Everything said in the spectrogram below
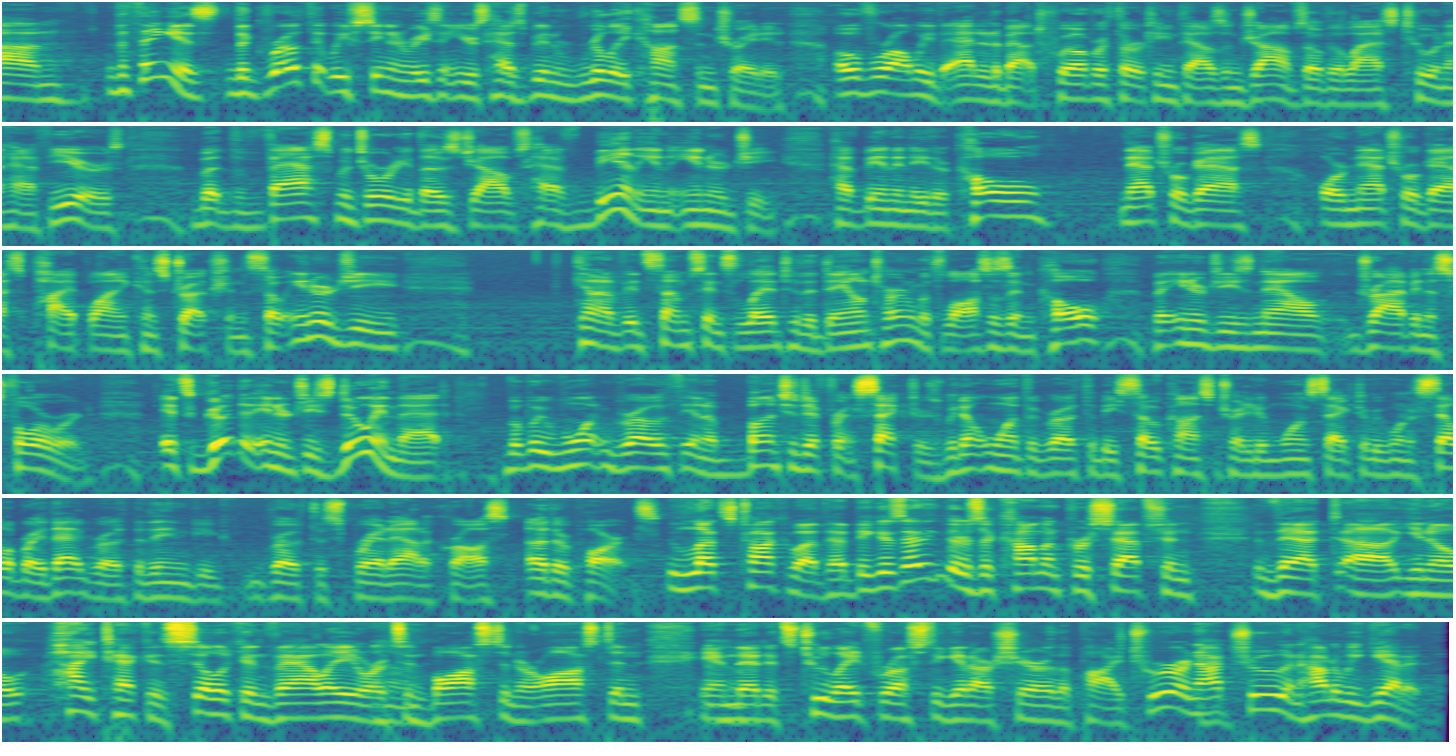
Um, the thing is, the growth that we've seen in recent years has been really concentrated. Overall, we've added about 12 or 13,000 jobs over the last two and a half years, but the vast majority of those jobs have been in energy, have been in either coal, natural gas, or natural gas pipeline construction. So energy kind of in some sense led to the downturn with losses in coal, but energy is now driving us forward. It's good that energy's doing that, but we want growth in a bunch of different sectors. We don't want the growth to be so concentrated in one sector. We want to celebrate that growth, but then get growth to spread out across other parts. Let's talk about that because I think there's a common perception that uh, you know high tech is Silicon Valley or it's in Boston or Austin, and that it's too late for us to get our share of the pie. True or not true, and how do we get it?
